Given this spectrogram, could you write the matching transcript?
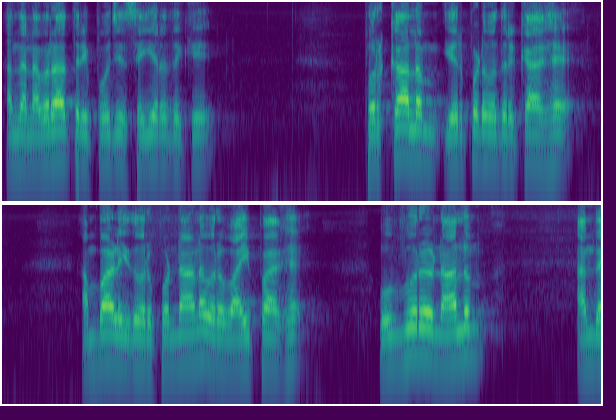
அந்த நவராத்திரி பூஜை செய்கிறதுக்கு பொற்காலம் ஏற்படுவதற்காக அம்பாள் இது ஒரு பொன்னான ஒரு வாய்ப்பாக ஒவ்வொரு நாளும் அந்த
